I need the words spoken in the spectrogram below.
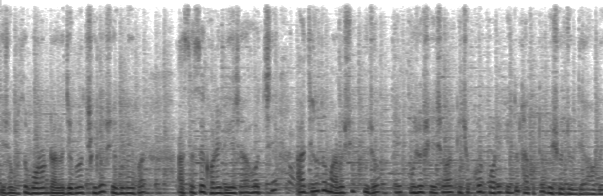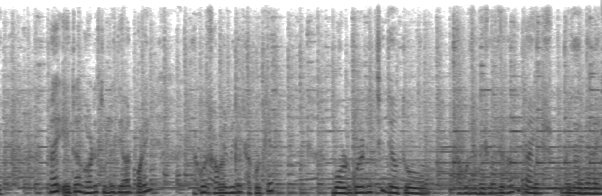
যে সমস্ত বরণ ডালা যেগুলো ছিল, সেগুলো এবার আস্তে আস্তে ঘরে নিয়ে যাওয়া হচ্ছে। আর যেহেতু মানসিক পুজো, তাই পুজো শেষ হওয়ার কিছুক্ষণ পরে কিন্তু ঠাকুরটা বিসর্জন দেওয়া হবে। তাই এটা ঘরে তুলে দেওয়ার পরেই এখন সবাই মিলে ঠাকুরকে বরণ করে নিচ্ছে। যেহেতু ঠাকুরের বিসর্জন হবে, তাই বিদায় বেলায়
